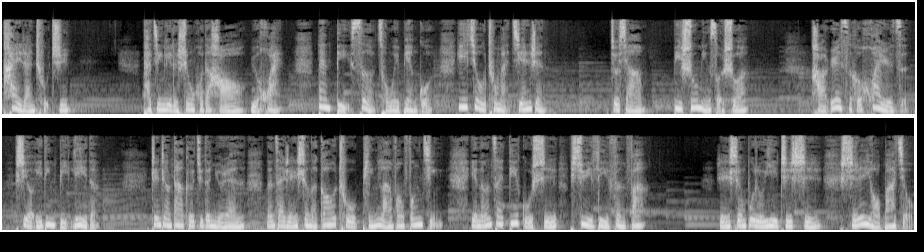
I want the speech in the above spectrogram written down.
泰然处之。她经历了生活的好与坏，但底色从未变过，依旧充满坚韧。就像毕淑敏所说：“好日子和坏日子是有一定比例的。真正大格局的女人，能在人生的高处凭栏望风景，也能在低谷时蓄力奋发。人生不如意之事十有八九，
